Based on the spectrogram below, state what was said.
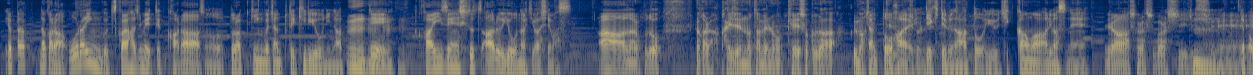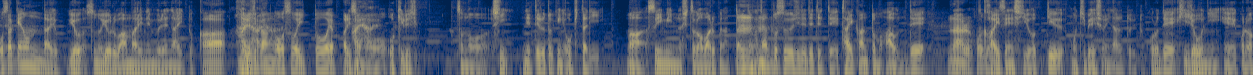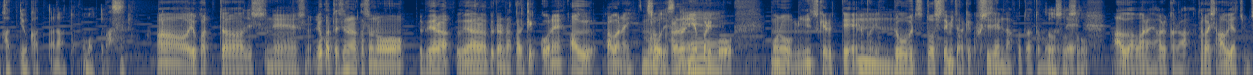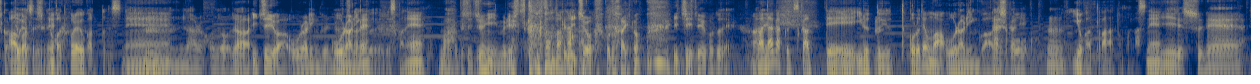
やっぱだからオーラリング使い始めてからそのトラッキングがちゃんとできるようになって改善しつつあるような気はしてますああ、なるほど。だから、改善のための計測がうまくちゃんとはい、できてるなという実感はありますね。いやー、それは素晴らしいですね。うんやっぱお酒飲んだよよその夜はあんまり眠れないとか寝る時間が遅いとやっぱりその、起きるじそのし寝てる時に起きたり、まあ、睡眠の質が悪くなったりとかちゃんと数字で出てて体感とも合うんでなるほど。改善しようっていうモチベーションになるというところで非常に、えーこれは買ってよかったなと思ってます。ああ、よかったですね。よかったですね。なんかその、ウェアラウェアラブルの中で結構ね、合う、合わない？もそうですね体にやっぱりこう、ものを身につけるって、やっぱりうん動物として見たら結構不自然なことだと思うので、そうそうそう。合う合わないあるから、高橋さん合うやつ見つかってよかったでね。やつですすね。よかった。これはよかったですねう。ん、なるほど。じゃあ、1位はオーラリングになるオーラ。リングですかね。まあ別に順位無理やりつけなくていいんだけど、一応お互いの1位ということで。はい、まあ、長く使っているというところでも、まあ、オーラリングは結確かに構うん。良かったかなと思いますね。いいですね。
